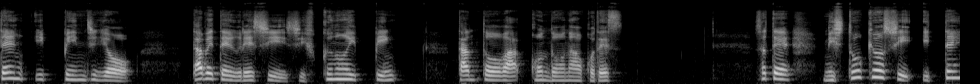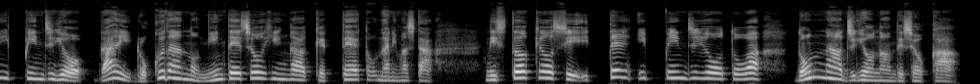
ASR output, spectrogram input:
点一品事業。食べて嬉しい至福の一品。担当は近藤直子です。さて、西東京市一点一品事業第6弾の認定商品が決定となりました。西東京市一点一品事業とはどんな事業なんでしょうか？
